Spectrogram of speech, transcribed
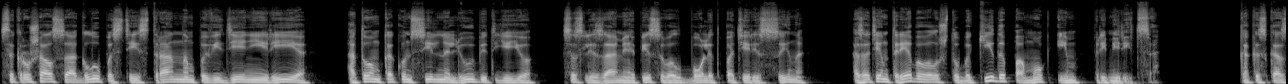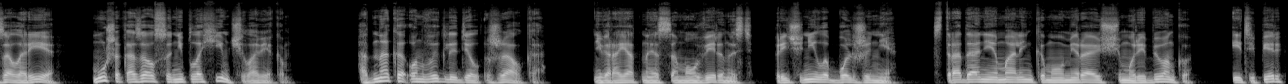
сокрушался о глупости и странном поведении Рия, о том, как он сильно любит ее, со слезами описывал боль от потери сына, а затем требовал, чтобы Кида помог им примириться. Как и сказала Рия, муж оказался неплохим человеком. Однако он выглядел жалко. Невероятная самоуверенность причинила боль жене, страдания маленькому умирающему ребенку и теперь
